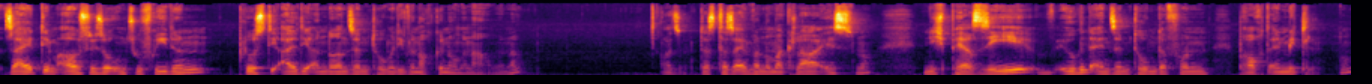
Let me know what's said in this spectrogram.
seit dem Auslöser unzufrieden plus die all die anderen Symptome, die wir noch genommen haben. Ne? Also, dass das einfach nochmal klar ist. Ne? Nicht per se irgendein Symptom davon braucht ein Mittel. Ne?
